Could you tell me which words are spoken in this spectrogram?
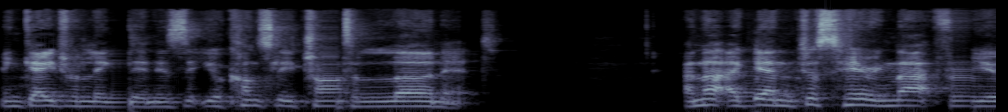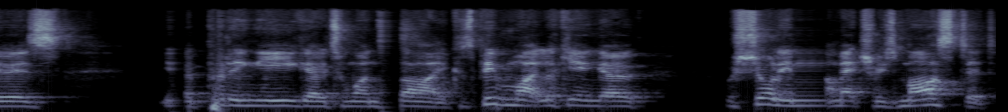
engagement LinkedIn is that you're constantly trying to learn it and that again, just hearing that from you is you know, putting the ego to one side because people might look at you and go, well, surely Metry's mastered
